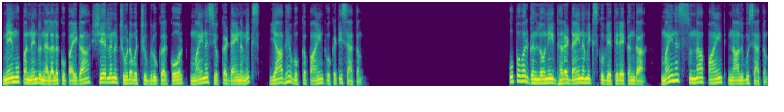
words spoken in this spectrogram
మేము పన్నెండు నెలలకు పైగా షేర్లను చూడవచ్చు. బ్రూకర్ కోర్ప్ మైనస్ యొక్క డైనమిక్స్ యాభై ఒక్క పాయింట్ ఒకటి శాతం. ఉపవర్గంలోని ధర డైనమిక్స్కు వ్యతిరేకంగా మైనస్ సున్నా పాయింట్ నాలుగు శాతం.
